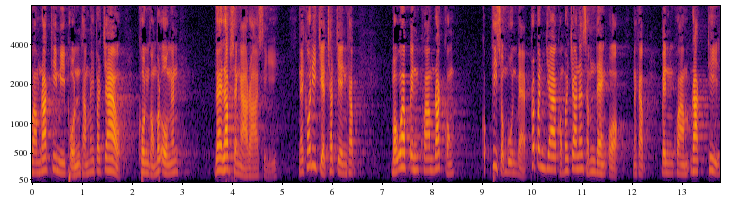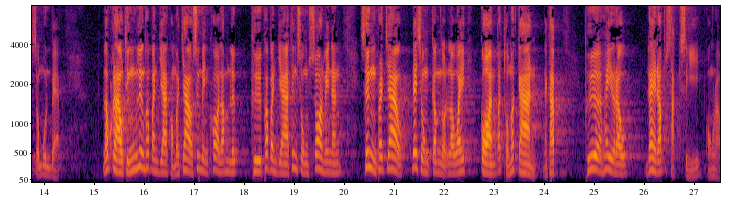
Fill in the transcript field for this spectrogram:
ความรักที่มีผลทำให้พระเจ้า คนของพระองค์นั้น ได้รับสง่าราศี ในข้อที่ 7 ชัดเจนครับ บอกว่าเป็นความรักของที่สมบูรณ์แบบ พระปัญญาของพระเจ้านั้นสำแดงออกนะครับ เป็นความรักที่สมบูรณ์แบบ แล้วกล่าวถึงเรื่องพระปัญญาของพระเจ้า ซึ่งเป็นข้อล้ำลึก คือพระปัญญาที่ทรงซ่อนไว้นั้น ซึ่งพระเจ้าได้ทรงกำหนดเราไว้ก่อนปฐมกาลนะครับ เพื่อให้เราได้รับศักดิ์ศรีของเรา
